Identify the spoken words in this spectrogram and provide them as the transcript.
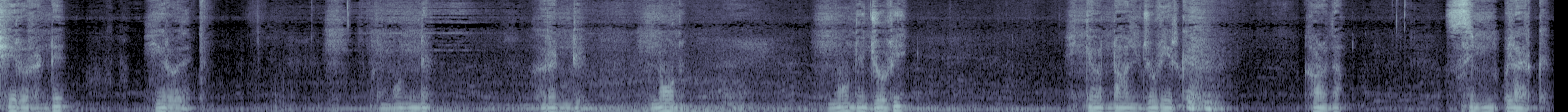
ஜீரோ ரெண்டு இருபது. ஒன்று ரெண்டு மூணு. மூணு ஜோடி. இங்கே ஒரு நாலு ஜோடி இருக்கு. அவ்வளோதான் சிம்பிளாக இருக்குது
